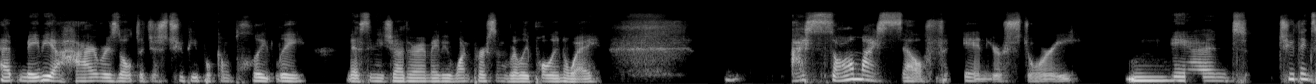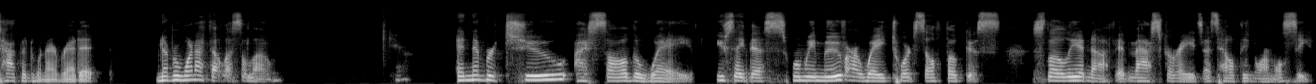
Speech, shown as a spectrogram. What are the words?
at maybe a high result of just two people completely missing each other and maybe one person really pulling away. I saw myself in your story. Mm. And two things happened when I read it. Number one, I felt less alone. Yeah. And number two, I saw the way. You say this when we move our way towards self focus, slowly enough, it masquerades as healthy normalcy.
